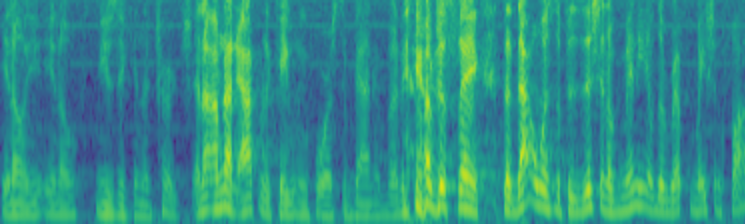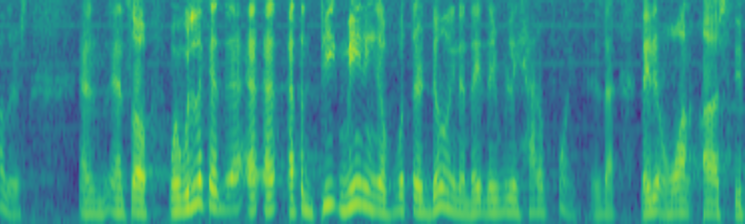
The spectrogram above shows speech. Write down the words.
you know, you, you know, music in the church. And I'm not advocating for us to ban it, but I'm just saying that that was the position of many of the Reformation fathers and, and so when we look at, at, at, the deep meaning of what they're doing, then they, they really had a point, is that they didn't want us to,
